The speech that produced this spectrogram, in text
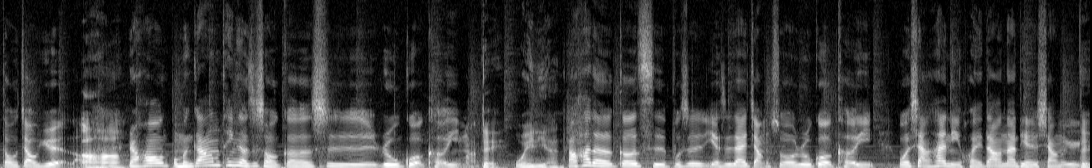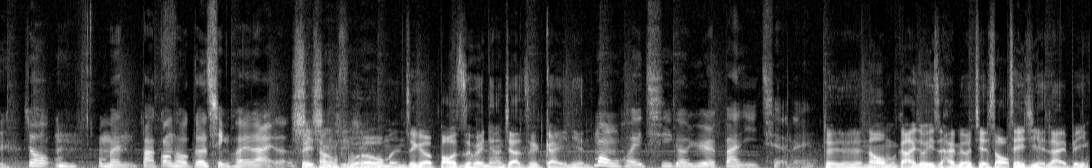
都叫月老。啊哈，然后我们刚刚听的这首歌是《如果可以》嘛？对，维里安，然后他的歌词不是也是在讲说，如果可以，我想和你回到那天相遇。对，就嗯，我们把光头哥请回来了。非常符合我们这个包子回娘家这个概念。梦回七个月半以前哎、对对对，然后我们刚才就一直还没有介绍这一集的来宾，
